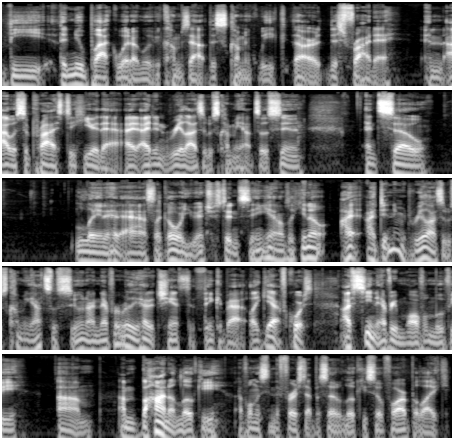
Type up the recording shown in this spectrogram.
the the new Black Widow movie comes out this coming week or this Friday, and I was surprised to hear that. I, I didn't realize it was coming out so soon, and so Lena had asked like, "Oh, are you interested in seeing it?" And I was like, "You know, I, I didn't even realize it was coming out so soon. I never really had a chance to think about it. like, yeah, of course, I've seen every Marvel movie. Um, I'm behind on Loki. I've only seen the first episode of Loki so far, but like,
